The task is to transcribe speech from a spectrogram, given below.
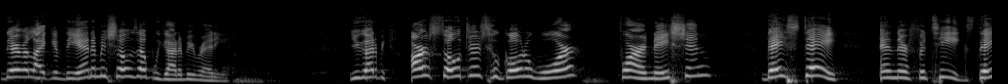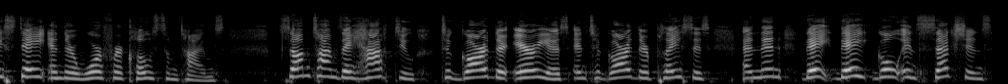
They were like, if the enemy shows up, we got to be ready. You got to be. Our soldiers who go to war for our nation, they stay in their fatigues, they stay in their warfare clothes sometimes sometimes they have to to guard their areas and to guard their places and then they they go in sections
